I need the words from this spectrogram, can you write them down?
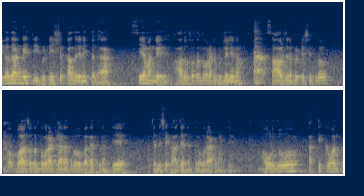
ಇರದ ಹಂಗೈತಿ, ಬ್ರಿಟಿಷ್ ಕಾಲದಲ್ಲಿ ಏನಿತ್ತಲ್ಲ, ಸೇಮ್ ಹಂಗೆ ಇದೆ. ಆದರೂ ಸ್ವತಂತ್ರ ಹೋರಾಟ ಬಿಡಲಿಲ್ಲೇನು ಸಾವಿರ ಜನ ಬ್ರಿಟಿಷ್ ಇದ್ದರು ಒಬ್ಬ ಸ್ವತಂತ್ರ ಹೋರಾಟಗಾರ ಆದರೂ ಭಗತ್ನಂತೆ, ಚಂದ್ರಶೇಖರ್ ಆಜಾದ್ ಅಂತ ನಾವು ಹೋರಾಟ ಮಾಡ್ತೀವಿ ಅವ್ರದ್ದು ಹತ್ತಿಕ್ಕುವಂಥ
